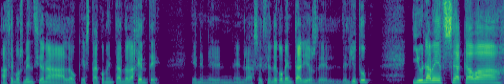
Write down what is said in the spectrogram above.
hacemos mención a lo que está comentando la gente en, en, la sección de comentarios del, del, YouTube. Y una vez se acaba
